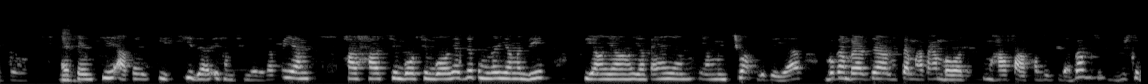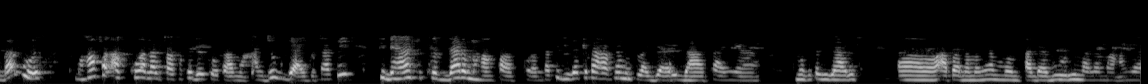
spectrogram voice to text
gitu hmm. esensi atau isi dari Islam sendiri. Tapi yang hal-hal simbol-simbolnya itu kemudian yang di yang yang yang kayak yang yang mencuat gitu ya. Bukan berarti kita mengatakan bahwa menghafal itu tidak bagus justru bagus menghafal Al-Quran adalah salah satu dari keutamaan juga itu tapi tidak harus sekedar menghafal Al-Quran tapi juga kita harusnya mempelajari bahasanya. Kemudian kita juga harus uh, apa namanya mentadaburi mana maknanya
